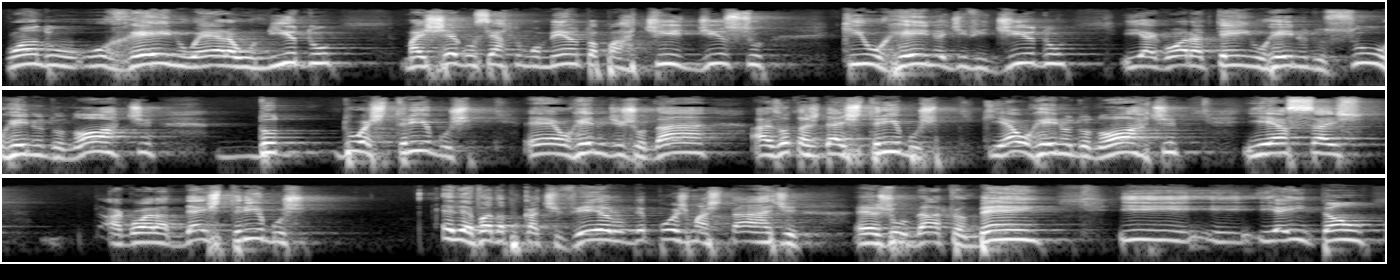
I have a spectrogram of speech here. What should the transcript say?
quando o reino era unido, mas chega um certo momento a partir disso que o reino é dividido e agora tem o reino do sul, o reino do norte, do, duas tribos, é o reino de Judá, as outras dez tribos, que é o reino do norte, e essas agora dez tribos é levada para o cativeiro, depois mais tarde é, Judá também, e, e, e aí então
